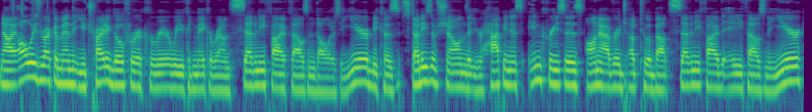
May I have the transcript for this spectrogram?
Now, I always recommend that you try to go for a career where you could make around 75,000 $1,000 a year because studies have shown that your happiness increases on average up to about 75 to 80,000 a year.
